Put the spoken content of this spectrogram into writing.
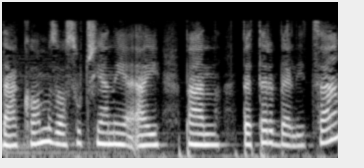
Rodákom zo Sučiany je aj pán Peter Belica.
